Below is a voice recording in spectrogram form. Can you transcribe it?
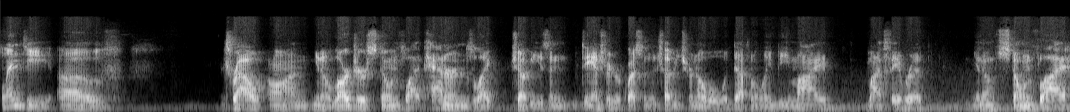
plenty of trout on, you know, larger stonefly patterns like chubbies. And to answer your question, the chubby Chernobyl would definitely be my my favorite, you know, stonefly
